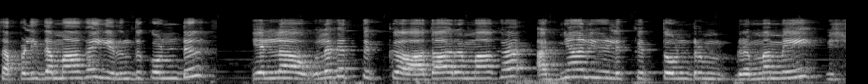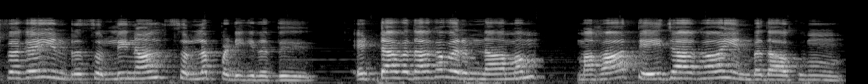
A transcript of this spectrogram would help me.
சபலிதமாக இருந்து கொண்டு எல்லா உலகத்துக்கு ஆதாரமாக அஜ்ஞானிகளுக்கு தோன்றும் பிரம்மமே விஸ்வகை என்ற சொல்லினால் சொல்லப்படுகிறது. எட்டாவதாக வரும் நாமம் மகா தேஜாகா என்பதாகும்.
